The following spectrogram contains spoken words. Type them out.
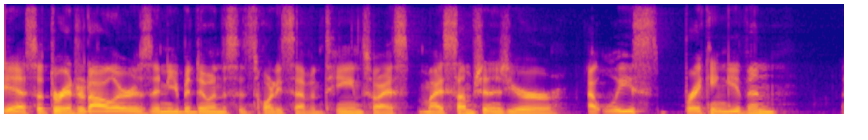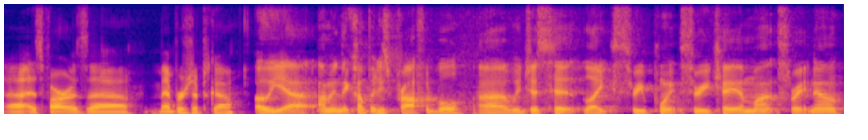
Yeah, so three hundred dollars, and you've been doing this since 2017. So I, my assumption is you're at least breaking even uh, as far as uh, memberships go. Oh yeah, I mean the company's profitable. Uh, we just hit like 3.3k a month right now,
